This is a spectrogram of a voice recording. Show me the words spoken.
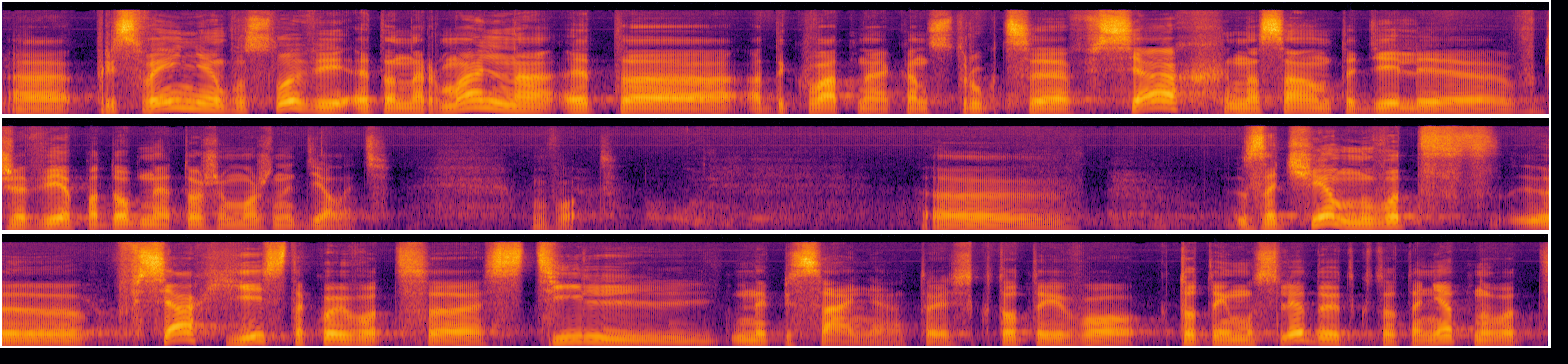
А, присвоение в условии — это нормально, это адекватная конструкция всех. На самом-то деле в Java подобное тоже можно делать. Вот. Э, зачем? Ну вот э, всех есть такой вот э, стиль написания. То есть кто-то его, кто-то ему следует, кто-то нет. Ну вот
